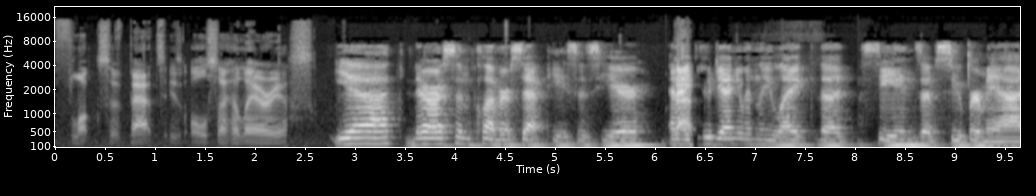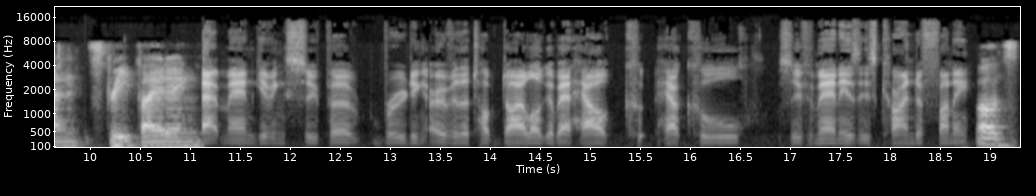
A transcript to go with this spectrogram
flocks of bats is also hilarious. Yeah, there are some clever set pieces here. And I do genuinely like the scenes of Superman street fighting. Batman giving super brooding over the top dialogue about how how cool Superman is is kind of funny. Well, it's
